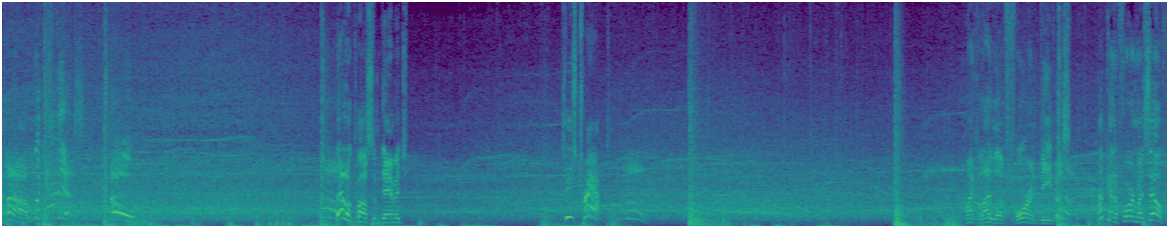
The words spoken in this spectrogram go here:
Ah, look at this. Oh. That'll cause some damage. She's trapped. Michael, I love foreign divas. I'm kind of foreign myself.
